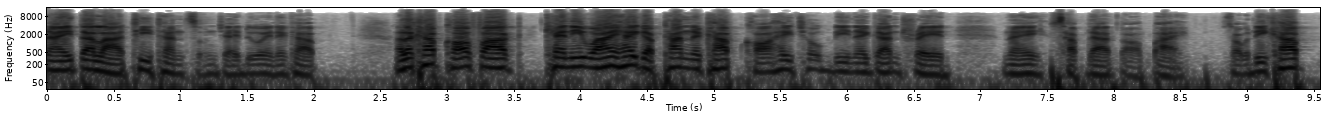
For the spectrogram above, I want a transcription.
ในตลาดที่ท่านสนใจด้วยนะครับเอาละครับขอฝากแค่นี้ไว้ให้กับท่านนะครับ ขอให้โชคดีในการเทรดในสัปดาห์ต่อไป สวัสดีครับ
